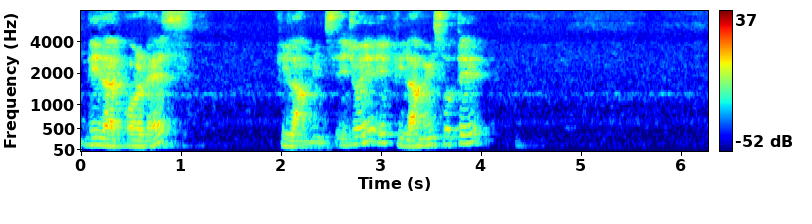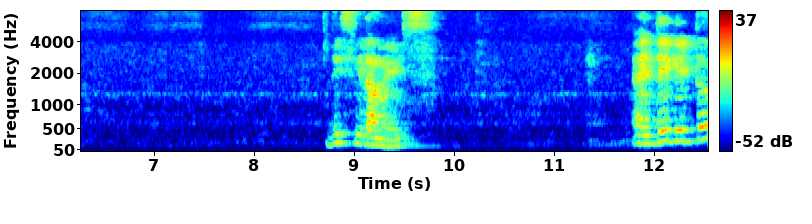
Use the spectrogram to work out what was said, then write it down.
these are called as filaments ये जो है, ये फिलामेंट्स होते हैं। These filaments and they get the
